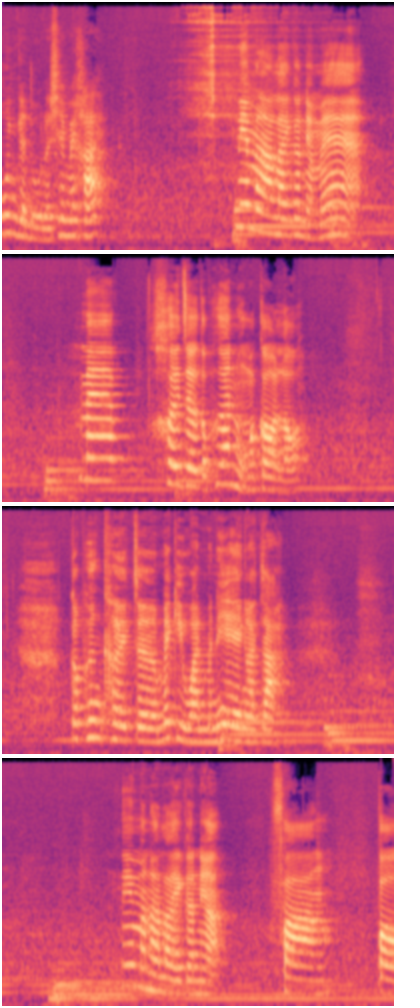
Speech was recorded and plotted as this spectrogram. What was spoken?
หุ้นกับหนูแล้วใช่ไหมคะ นี่มันอะไรกันเนี่ยแม่ แม่เคยเจอกับเพื่อนหนูมาก่อนเหรอ ก็เพิ่งเคยเจอไม่กี่วันมานี่เองละจ้ะ นี่มันอะไรกันเนี่ย ฟาง ปอ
